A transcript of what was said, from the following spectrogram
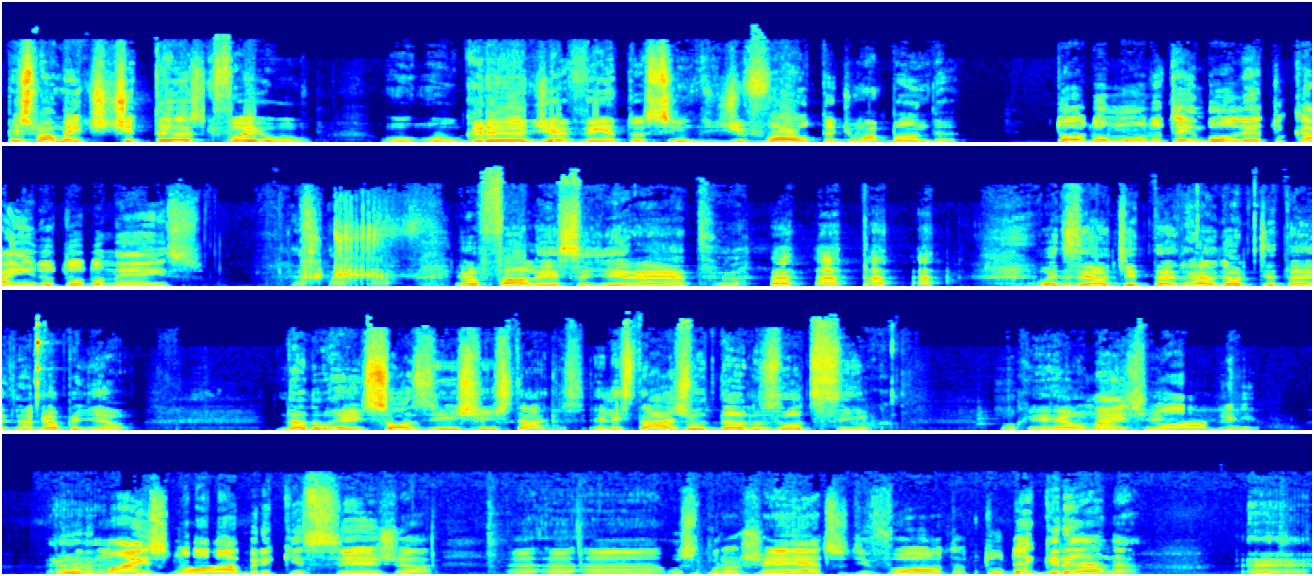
Principalmente Titãs, que foi o, o, o, grande evento assim de volta de uma banda. Todo mundo tem boleto caindo todo mês. Eu falo isso direto. Vou dizer, é o Titãs, a reunião de Titãs, a minha opinião. Nando Reis sozinho enche estádios. Ele está ajudando os outros cinco. Porque por realmente. Mais nobre, é. Por mais nobre que seja uh, uh, uh, os projetos de volta, tudo é grana. É,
